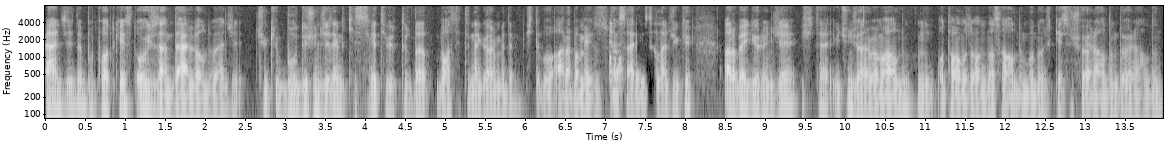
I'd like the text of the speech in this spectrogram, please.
Bence de bu podcast o yüzden değerli oldu bence. Çünkü bu düşüncelerini kesinlikle Twitter'da bahsettiğinde görmedim. İşte bu araba mevzusu vesaire insanlar. Çünkü arabayı görünce işte üçüncü arabamı aldım. Hı, o tamam o zaman nasıl aldın bunu? Kesin şöyle aldın böyle aldın.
